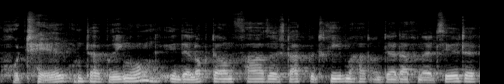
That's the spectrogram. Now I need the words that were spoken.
Hotelunterbringung in der Lockdown-Phase stark betrieben hat und der davon erzählte,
